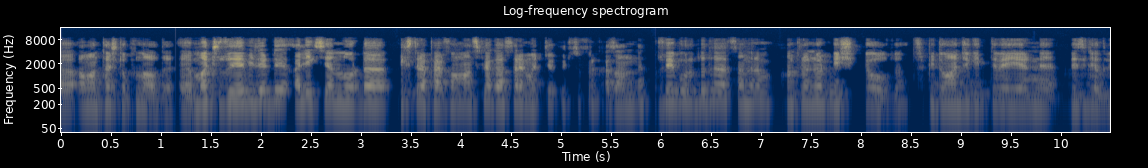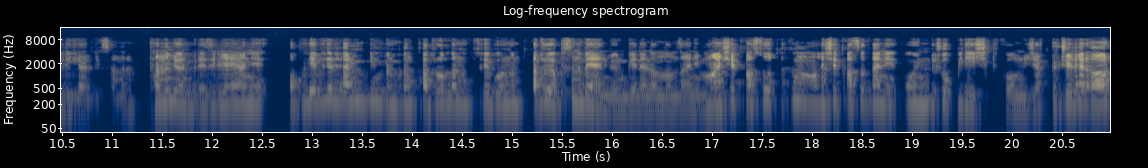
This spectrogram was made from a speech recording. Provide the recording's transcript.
avantaj topunu aldı. E, maç uzayabilirdi. Alexia'nın orada ekstra performansıyla Galatasaray maçı 3-0 kazandı. Kuzey da sanırım antrenör değişikliği oldu. Spido Hancı gitti ve yerine Brezilyalı biri gelecek sanırım. Tanımıyorum Brezilya'yı yani toplayabilirler mi bilmiyorum. Ben kadrolarını Kuzeyburnu'nun kadro yapısını beğenmiyorum genel anlamda. Hani manşet alsa o takım manşet alsa da hani oyunda çok bir değişiklik olmayacak. Köşeler ağır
